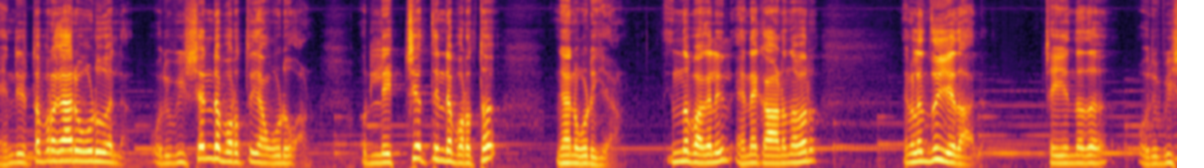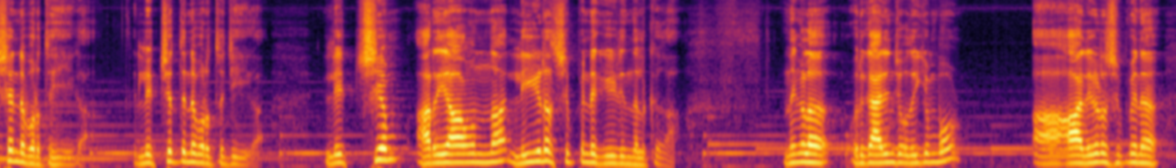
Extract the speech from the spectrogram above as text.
എന്റെ ഇഷ്ടപ്രകാരം ഓടുവല്ല. ഒരു വിഷന്റെ പുറത്ത് ഞാൻ ഓടുകയാണ് ഒരു ലക്ഷ്യത്തിന്റെ പുറത്ത് ഞാൻ ഓടുകയാണ്. ഇന്ന് പകലിൽ എന്നെ കാണുന്നവർ നിങ്ങൾ എന്ത് ചെയ്താലും ചെയ്യുന്നത് ഒരു വിഷന്റെ പുറത്ത് ചെയ്യുക. ലക്ഷ്യത്തിന്റെ പുറത്ത് ചെയ്യുക. ലക്ഷ്യം അറിയാവുന്ന ലീഡർഷിപ്പിന്റെ കീഴിൽ നിൽക്കുക. നിങ്ങൾ ഒരു കാര്യം ചോദിക്കുമ്പോൾ ആ ലീഡർഷിപ്പിന്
